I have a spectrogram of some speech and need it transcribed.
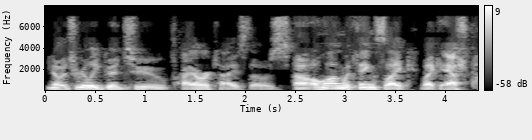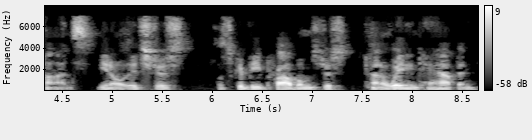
you know, it's really good to prioritize those, uh, along with things like like ash ponds. You know, it's just this could be problems just kind of waiting to happen.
